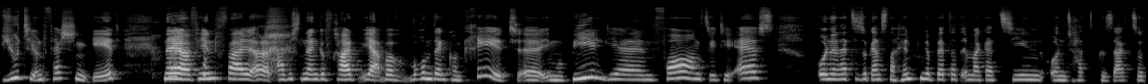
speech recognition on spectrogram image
Beauty und Fashion geht. Naja, auf jeden Fall äh, habe ich ihn dann gefragt, ja, aber worum denn konkret? Äh, Immobilien, Fonds, ETFs? Und dann hat sie so ganz nach hinten geblättert im Magazin und hat gesagt so,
